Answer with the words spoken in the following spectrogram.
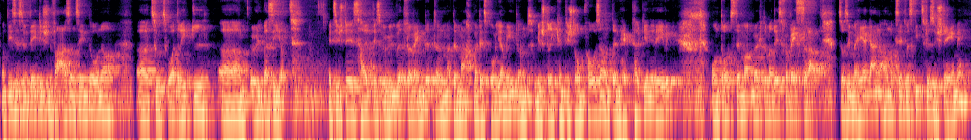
Und diese synthetischen Fasern sind auch noch zu zwei Drittel ölbasiert. Jetzt ist das halt, das Öl wird verwendet, dann, dann macht man das Polyamid und wir stricken die Strumpfhose und dann hebt halt die nicht ewig. Und trotzdem möchte man das verbessern. So sind wir hergegangen, haben wir gesagt, was gibt's für Systeme?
